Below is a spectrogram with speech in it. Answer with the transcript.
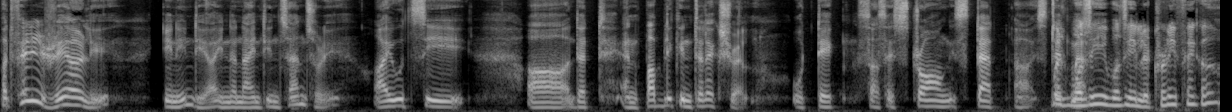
But very rarely in India in the 19th century, I would see uh, that an public intellectual would take such a strong stat, uh, statement. But was he was he a literary figure?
